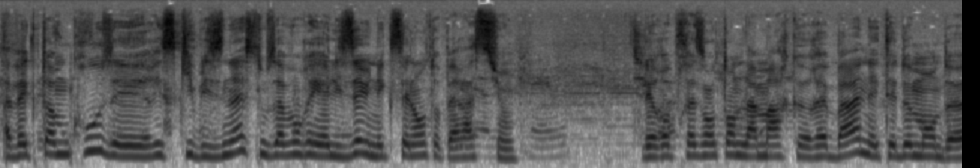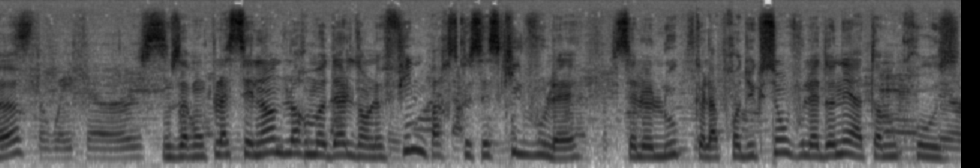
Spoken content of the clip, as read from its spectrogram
Avec Tom Cruise et Risky Business, nous avons réalisé une excellente opération. Les représentants de la marque Ray-Ban étaient demandeurs. Nous avons placé l'un de leurs modèles dans le film parce que c'est ce qu'ils voulaient. C'est le look que la production voulait donner à Tom Cruise.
